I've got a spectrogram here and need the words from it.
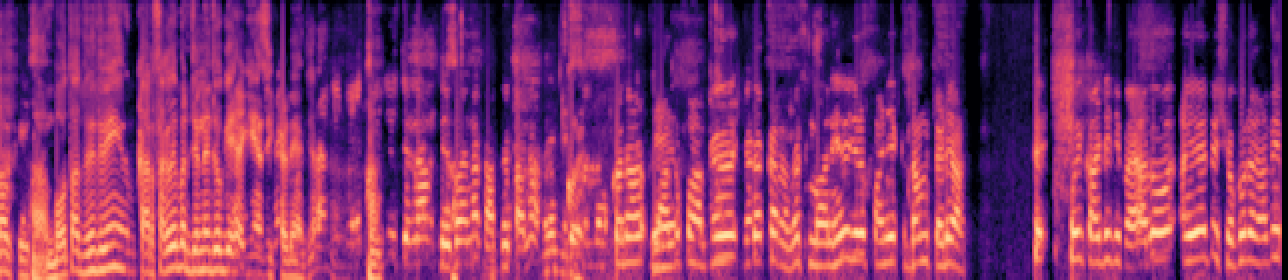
ਸਭ ਠੀਕ। ਹਾਂ ਬਹੁਤਾ ਨਹੀਂ ਨਹੀਂ ਕਰ ਸਕਦੇ ਪਰ ਜਿੰਨੇ ਜੋਗੇ ਹੈਗੇ ਆ ਅਸੀਂ ਖੜੇ ਆ ਜੀ ਹਾਂ। ਜਿੰਨਾ ਸੇਵਾ ਇਹਨਾਂ ਕਰ ਦਿੱਤਾ ਨਾ ਲੋਕਾਂ ਦਾ ਲਗਭਗ ਜਿਹੜਾ ਘਰਾਂ ਦਾ ਸਮਾਨ ਹੈ ਜਿਹੜਾ ਪਾਣੀ ਇੱਕਦਮ ਚੜਿਆ ਤੇ ਕੋਈ ਕੱਢ ਹੀ ਨਹੀਂ ਪਾਇਆ। ਅਗੋ ਇਹ ਤੇ ਸ਼ੁਕਰ ਹੋਇਆ ਵੀ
